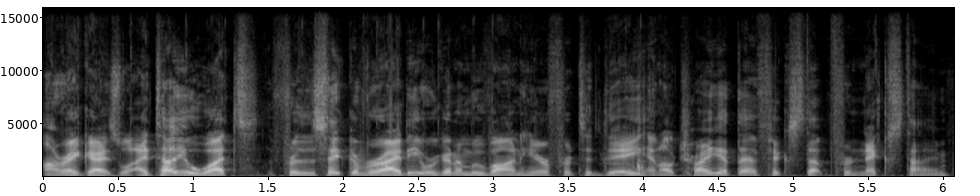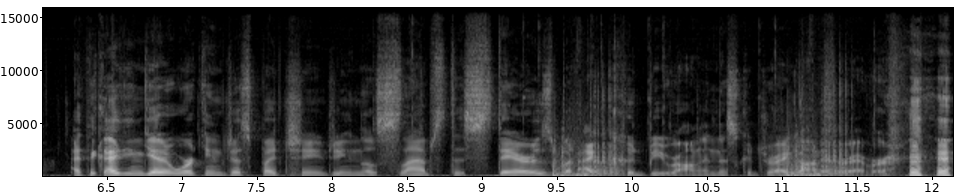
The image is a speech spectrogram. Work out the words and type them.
Alright guys, well I tell you what, for the sake of variety, we're going to move on here for today, and I'll try to get that fixed up for next time. I think I can get it working just by changing those slabs to stairs, but I could be wrong, and this could drag on forever.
